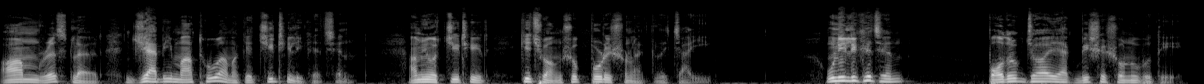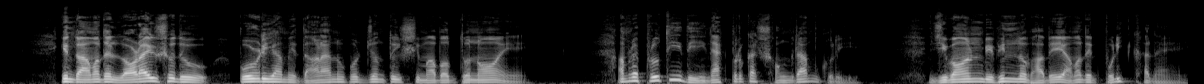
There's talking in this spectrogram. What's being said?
আর্ম রেসলার জ্যাবি মাথু আমাকে চিঠি লিখেছেন। আমি ওর চিঠির কিছু অংশ পড়ে শোনাতে চাই। উনি লিখেছেন পদক জয় এক বিশেষ অনুভূতি। কিন্তু আমাদের লড়াই শুধু পোডিয়ামে দাঁড়ানো পর্যন্তই সীমাবদ্ধ নয়। আমরা প্রতিদিন এক প্রকার সংগ্রাম করি। জীবন বিভিন্নভাবে আমাদের পরীক্ষা নেয়।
